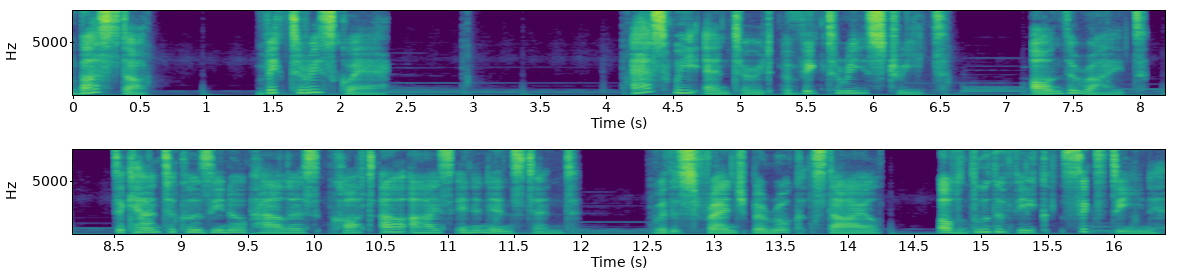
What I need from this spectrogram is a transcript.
Bus stop, Victory Square. As we entered Victory Street, on the right, the Cantacuzino Palace caught our eyes in an instant with its French Baroque style of Ludovic XVI.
